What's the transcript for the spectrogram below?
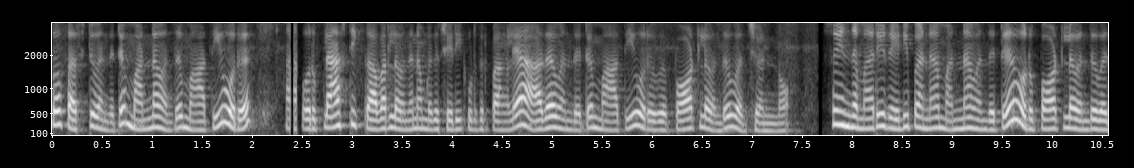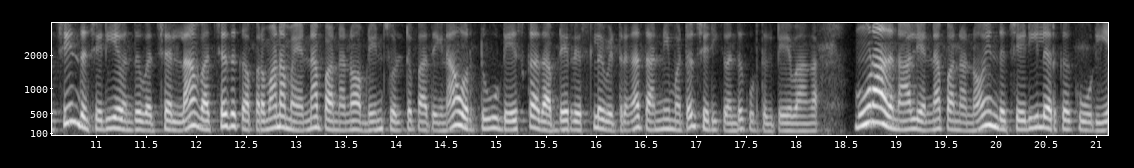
ஸோ ஃபஸ்ட்டு வந்துட்டு மண்ணை வந்து மாற்றி ஒரு ஒரு பிளாஸ்டிக் கவரில் வந்து நம்மளுக்கு செடி கொடுத்துருப்பாங்க இல்லையா? அதை வந்துட்டு மாற்றி ஒரு பாட்டில் வந்து வச்சிடணும். ஸோ இந்த மாதிரி ரெடி பண்ண மண்ணை வந்துட்டு ஒரு பாட்டில் வந்து வச்சு இந்த செடியை வந்து வச்சிடலாம். வச்சதுக்கப்புறமா நம்ம என்ன பண்ணணும் அப்படின்னு சொல்லிட்டு பார்த்தீங்கன்னா ஒரு டூ டேஸ்க்கு அதை அப்படியே ரெஸ்ட்டில் விட்டுருங்க. தண்ணி மட்டும் செடிக்கு வந்து கொடுத்துக்கிட்டே வாங்க. மூணாவது நாள் என்ன பண்ணணும்? இந்த செடியில் இருக்கக்கூடிய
